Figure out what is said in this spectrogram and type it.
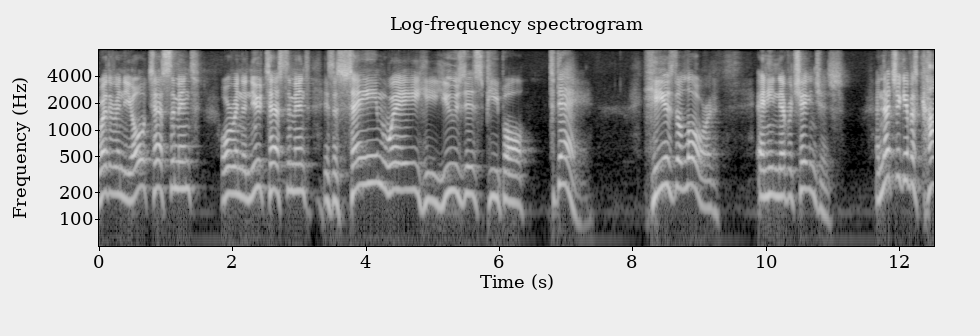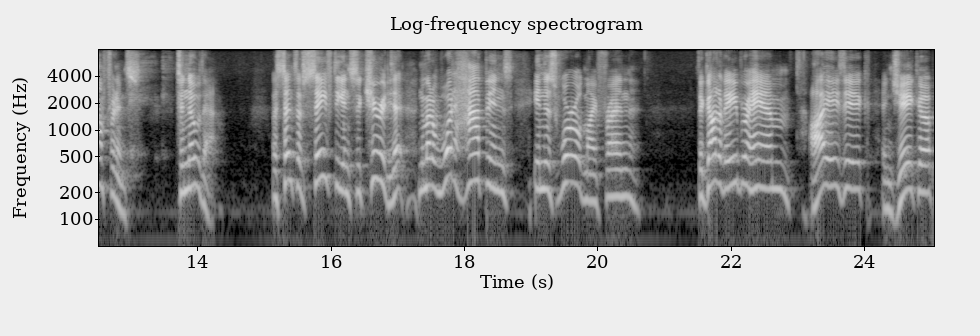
whether in the Old Testament or in the New Testament, is the same way he uses people today. He is the Lord and he never changes. And that should give us confidence to know that. A sense of safety and security that no matter what happens in this world, my friend, the God of Abraham, Isaac, and Jacob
